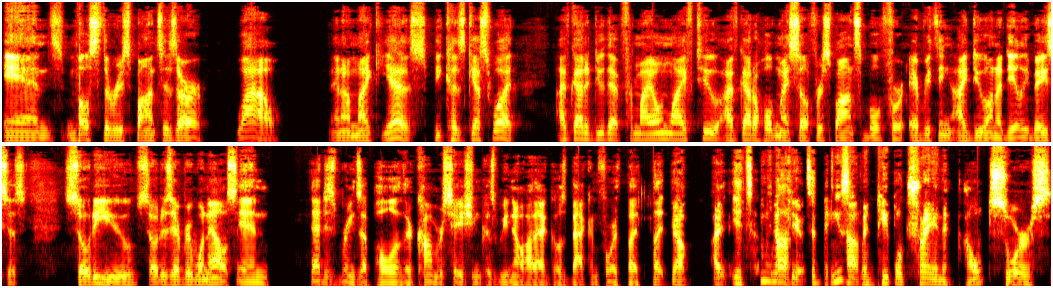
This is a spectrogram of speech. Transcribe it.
And most of the responses are, wow. And I'm like, yes, because guess what? I've got to do that for my own life too. I've got to hold myself responsible for everything I do on a daily basis. So do you. So does everyone else. And that just brings up whole other conversation because we know how that goes back and forth. But, but yeah, I, it's, it's amazing when people try and outsource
